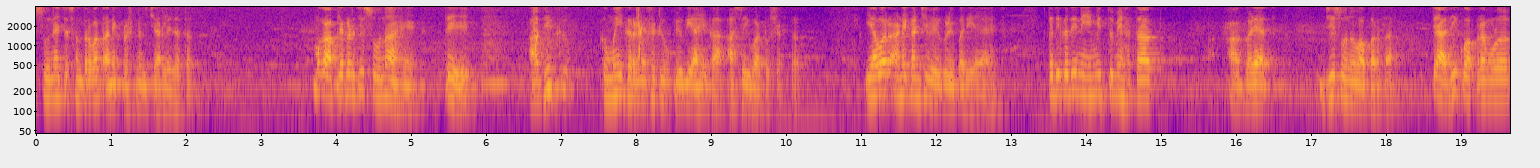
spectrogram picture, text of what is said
सोन्याच्या संदर्भात अनेक प्रश्न विचारले जातात. मग आपल्याकडे जे सोनं आहे ते अधिक कमाई करण्यासाठी उपयोगी आहे का असंही वाटू शकतं. यावर अनेकांचे वेगवेगळे पर्याय आहेत. कधीकधी नियमित तुम्ही हातात गळ्यात जे सोनं वापरता ते अधिक वापरामुळं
